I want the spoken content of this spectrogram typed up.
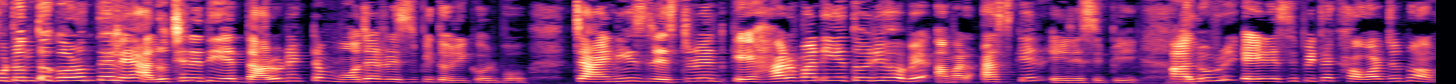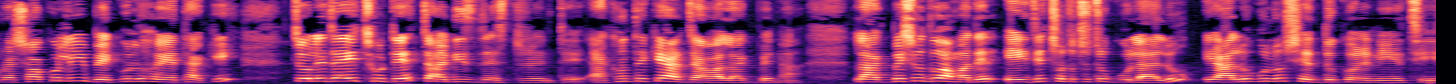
ফুটন্ত গরম তেলে আলু ছেড়ে দিয়ে দারুণ একটা মজার রেসিপি তৈরি করব। চাইনিজ রেস্টুরেন্টকে হার মানিয়ে তৈরি হবে আমার আজকের এই রেসিপি আলুর এই রেসিপিটা খাওয়ার জন্য আমরা সকলেই বেকুল হয়ে থাকি। চলে যাই ছুটে চাইনিজ রেস্টুরেন্টে এখন থেকে আর যাওয়া লাগবে না। লাগবে শুধু আমাদের এই যে ছোট ছোটগুলা আলু, এই আলুগুলো সেদ্ধ করে নিয়েছি।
